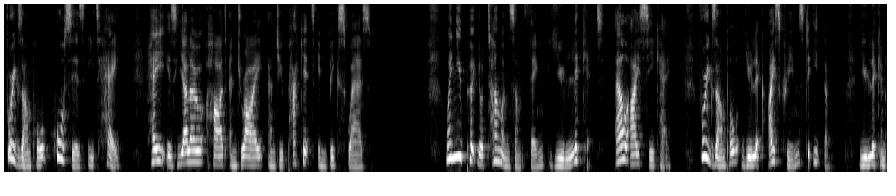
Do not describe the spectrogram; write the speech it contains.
For example, horses eat hay. Hay is yellow, hard, and dry, and you pack it in big squares. When you put your tongue on something, you lick it. L I C K. For example, you lick ice creams to eat them. You lick an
